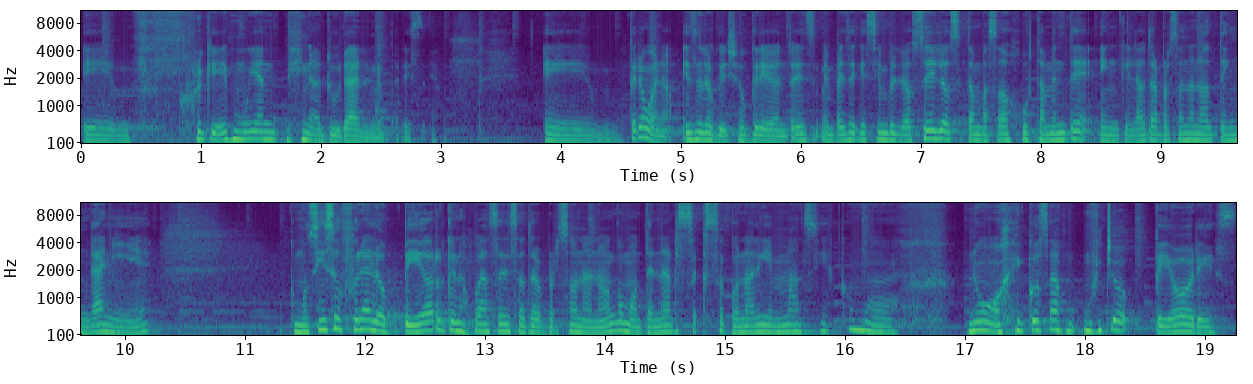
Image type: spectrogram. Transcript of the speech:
Eh, porque es muy antinatural, me parece. Eh, pero bueno, eso es lo que yo creo. Entonces, me parece que siempre los celos están basados justamente en que la otra persona no te engañe. Como si eso fuera lo peor que nos puede hacer esa otra persona, ¿no? Como tener sexo con alguien más. Y es como, no, hay cosas mucho peores.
